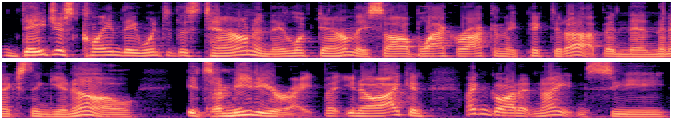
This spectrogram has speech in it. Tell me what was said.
They just claimed they went to this town and they looked down, they saw a black rock and they picked it up. And then the next thing you know, it's a meteorite. But you know, I can I can go out at night and see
